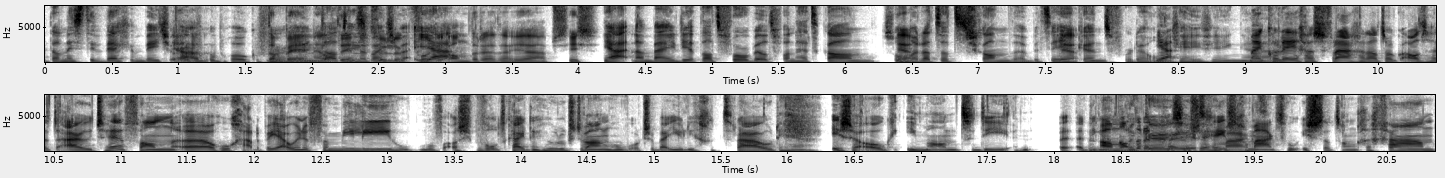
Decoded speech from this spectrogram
dan is de weg een beetje Ja, opgebroken voor Dan ben je hun. Dat is je- natuurlijk voor ja, die anderen. Ja, precies. Ja, dan ben je dit, dat voorbeeld van het kan, zonder Ja. dat het schande betekent voor de omgeving. Mijn eh. collega's vragen dat ook altijd uit. Hè, van eh, hoe gaat het bij jou in de familie? Hoe, als je bijvoorbeeld kijkt naar huwelijksdwang, hoe wordt er bij jullie getrouwd? Ja. Is er ook iemand die een, eh, die een andere andere, keuze keuze, heeft heeft gemaakt? gemaakt. Hoe is dat dan gegaan?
